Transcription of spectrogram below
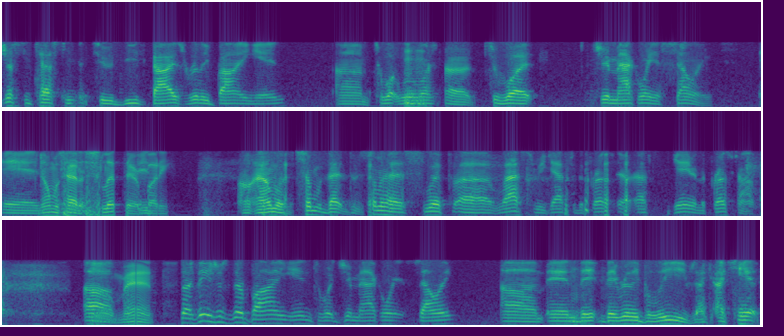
just a testament to these guys really buying in um, to what Mhm. Uh, to what Jim McElwain is selling. And You almost had a slip there, it- buddy. Uh, I almost someone that someone had a slip uh, last week after the press uh, after the game in the press conference. Um, oh man. So I think it's just they're buying into what Jim McElwain is selling, um, and they they really believe. I, I can't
